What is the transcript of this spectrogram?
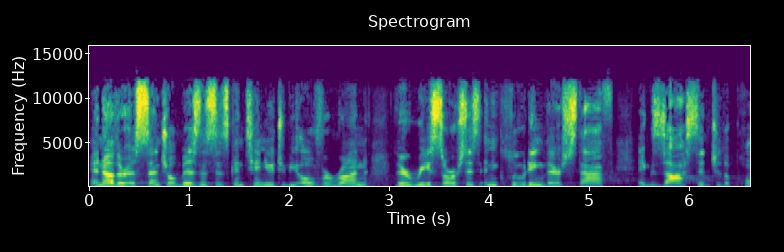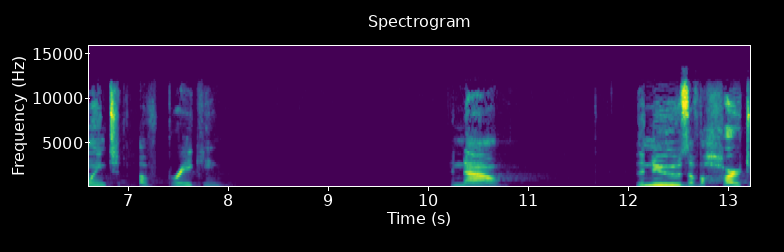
and other essential businesses continue to be overrun, their resources, including their staff, exhausted to the point of breaking. And now, the news of the heart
